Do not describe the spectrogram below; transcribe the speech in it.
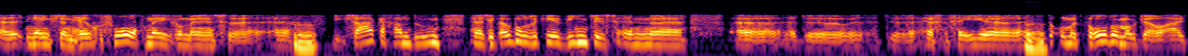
Uh, neemt ze een heel gevolg mee van mensen uh, die zaken gaan doen. En er zit ook nog eens een keer Wientjes en... Uh, de, de FNV uh, de, om het poldermodel uit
